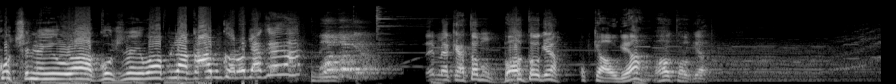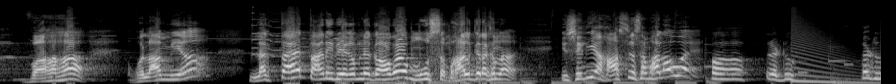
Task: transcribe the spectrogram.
कुछ नहीं हुआ कुछ नहीं हुआ अपना काम करो जाके यार अरे मैं कहता हूँ बहुत हो गया क्या हो गया बहुत हो गया वाह गुलाम मियाँ लगता है तानी बेगम ने कहा होगा मुँह संभाल के रखना इसीलिए हाथ से संभाला हुआ है। हाँ, लड्डू लड्डू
